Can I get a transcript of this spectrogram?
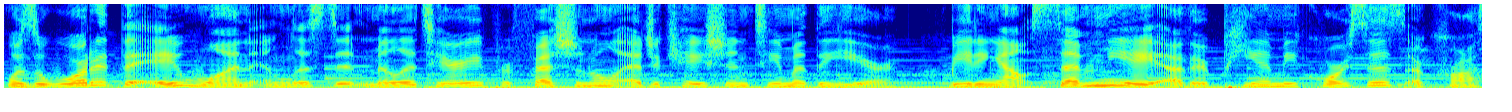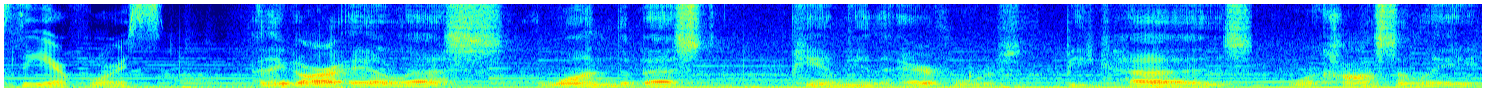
was awarded the A1 Enlisted Military Professional Education Team of the Year, beating out 78 other PME courses across the Air Force. I think our ALS won the best PME in the Air Force because we're constantly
